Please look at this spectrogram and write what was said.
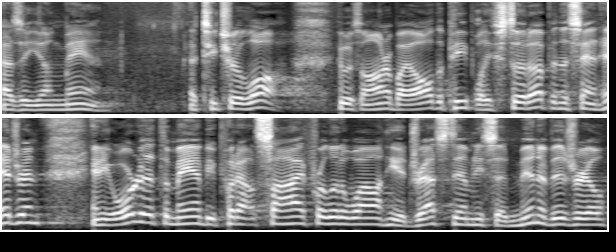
as a young man, a teacher of law who was honored by all the people. He stood up in the Sanhedrin and he ordered that the man be put outside for a little while. And he addressed them and he said, Men of Israel,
